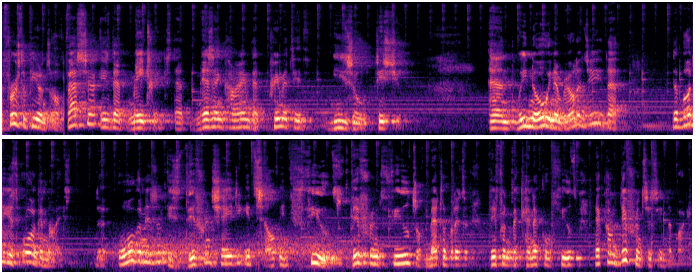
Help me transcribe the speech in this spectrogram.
The first appearance of fascia is that matrix, that mesenchyme, that primitive meso tissue. And we know in embryology that the body is organized. The organism is differentiating itself in fields, different fields of metabolism, different mechanical fields. There come differences in the body.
